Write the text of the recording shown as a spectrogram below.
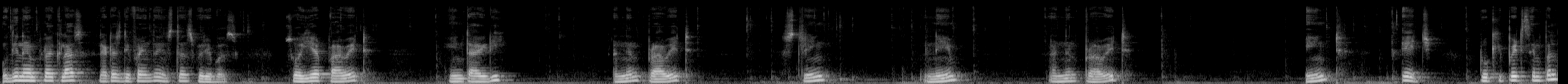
Within employee class let us define the instance variables. So here private int id and then private string name and then private int age to keep it simple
